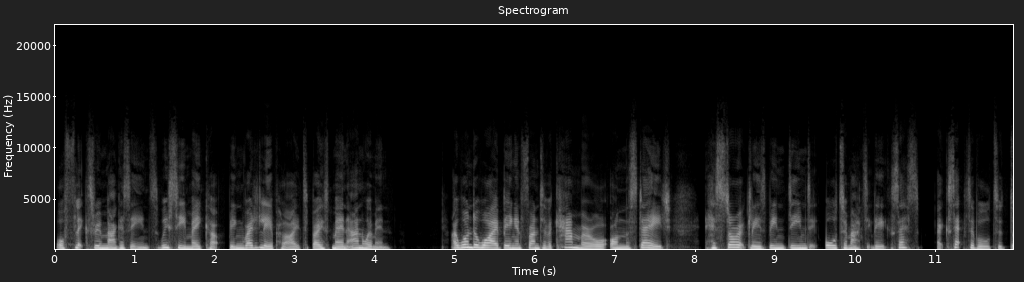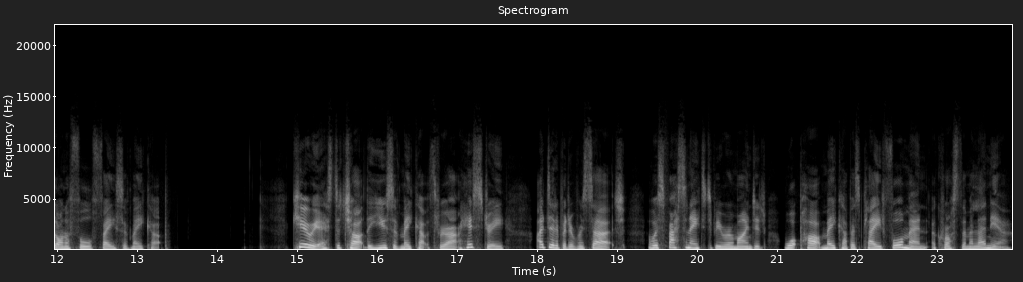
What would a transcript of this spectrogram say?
or flick through magazines, we see makeup being readily applied to both men and women. I wonder why being in front of a camera or on the stage historically has been deemed automatically access- acceptable to don a full face of makeup. Curious to chart the use of makeup throughout history, I did a bit of research was fascinated to be reminded what part makeup has played for men across the millennia.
